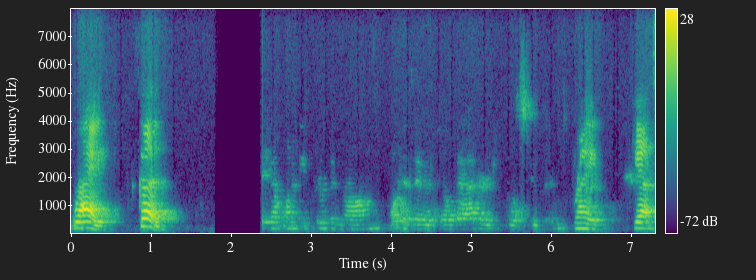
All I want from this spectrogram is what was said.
right, good, They don't want to be proven wrong because they would feel bad or feel stupid. right, yes.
